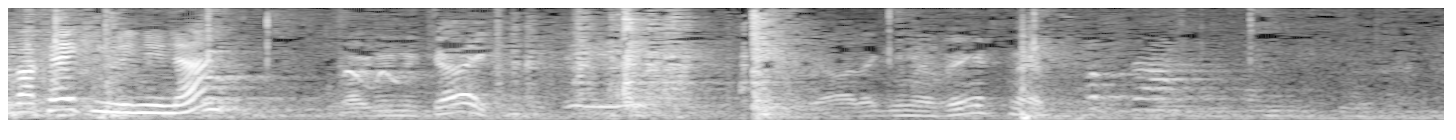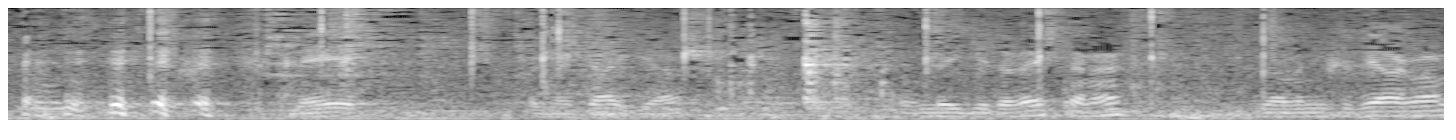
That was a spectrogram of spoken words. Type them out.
En waar kijken jullie nu naar? Waar ik je kijken? Ja, dat ik niet mijn vingers knip. nee, dat ik naar kijk, ja. Een beetje de rechten, hè. Dat we niet te ver gaan.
